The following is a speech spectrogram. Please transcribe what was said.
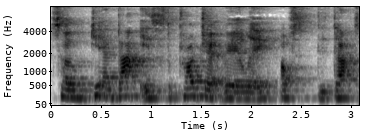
so yeah, that is the project really. Obviously, that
